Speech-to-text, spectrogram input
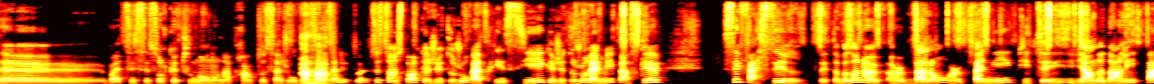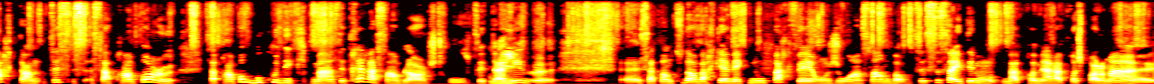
euh, ben, c'est sûr que tout le monde, on apprend tous à jouer au basket à l'école. C'est un sport que j'ai toujours apprécié, que j'ai toujours aimé parce que c'est facile. Tu as besoin d'un ballon, un panier, puis il y en a dans les parcs. Ça, prend pas un, ça prend pas beaucoup d'équipement. C'est très rassembleur, je trouve. Tu arrives, euh, euh, ça tente-tu d'embarquer avec nous? Parfait, on joue ensemble. Bon, ça, ça a été ma première approche, probablement euh,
